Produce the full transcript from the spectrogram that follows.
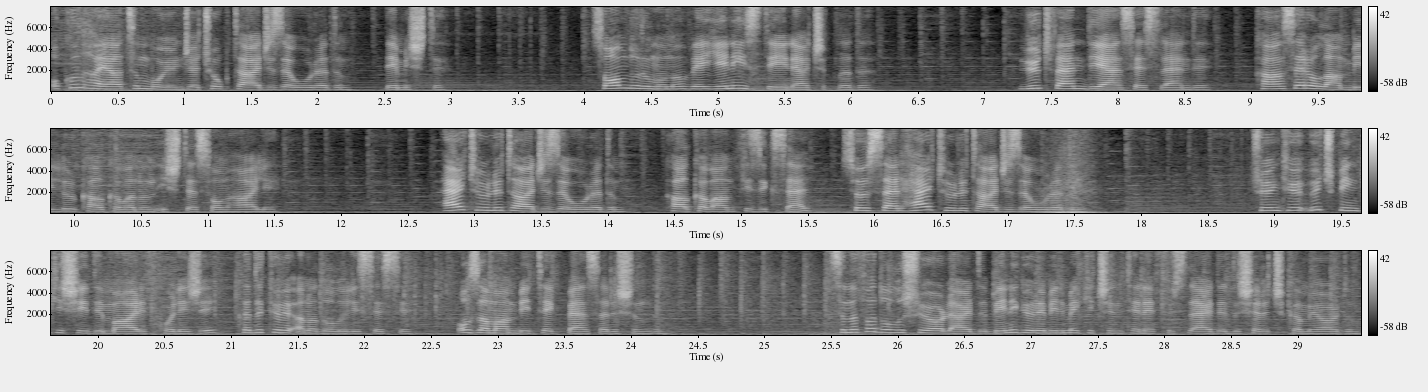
Okul hayatım boyunca çok tacize uğradım, demişti. Son durumunu ve yeni isteğini açıkladı. Lütfen diyen seslendi. Kanser olan Billur Kalkavan'ın işte son hali. Her türlü tacize uğradım. Kalkavan fiziksel, sözsel her türlü tacize uğradım. Çünkü 3000 kişiydi Marif Koleji, Kadıköy Anadolu Lisesi. O zaman bir tek ben sarışındım. Sınıfa doluşuyorlardı beni görebilmek için teneffüslerde dışarı çıkamıyordum,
